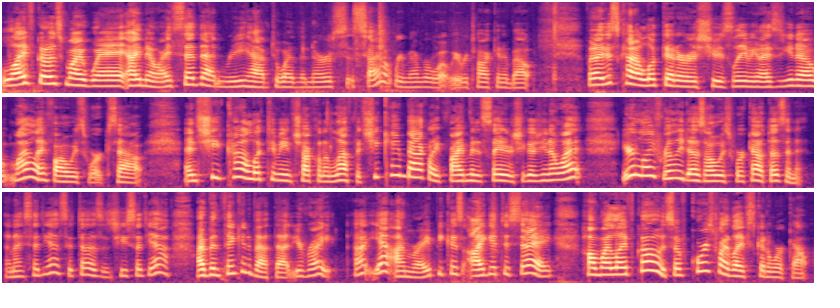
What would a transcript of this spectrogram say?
Life goes my way. I know. I said that in rehab to one of the nurses. I don't remember what we were talking about. But I just kind of looked at her as she was leaving and I said, You know, my life always works out. And she kind of looked at me and chuckled and left. But she came back like five minutes later and she goes, You know what? Your life really does always work out, doesn't it? And I said, Yes, it does. And she said, Yeah, I've been thinking about that. You're right. Uh, yeah, I'm right because I get to say how my life goes. So, of course, my life's going to work out.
